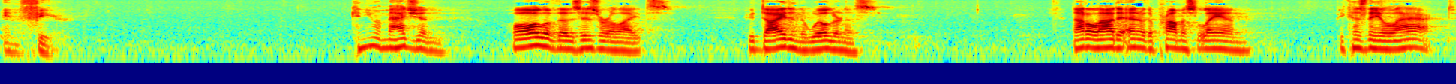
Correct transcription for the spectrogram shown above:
in fear. Can you imagine all of those Israelites who died in the wilderness, not allowed to enter the promised land because they lacked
